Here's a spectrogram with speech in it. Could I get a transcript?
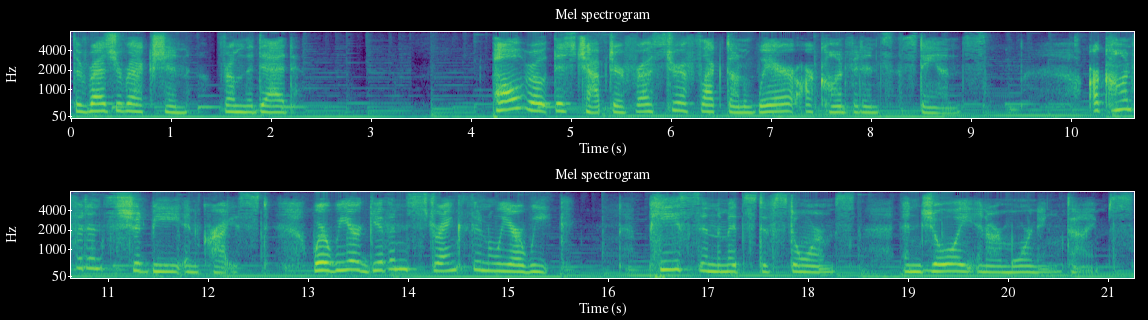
the resurrection from the dead. Paul wrote this chapter for us to reflect on where our confidence stands. Our confidence should be in Christ, where we are given strength when we are weak, peace in the midst of storms, and joy in our mourning times.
